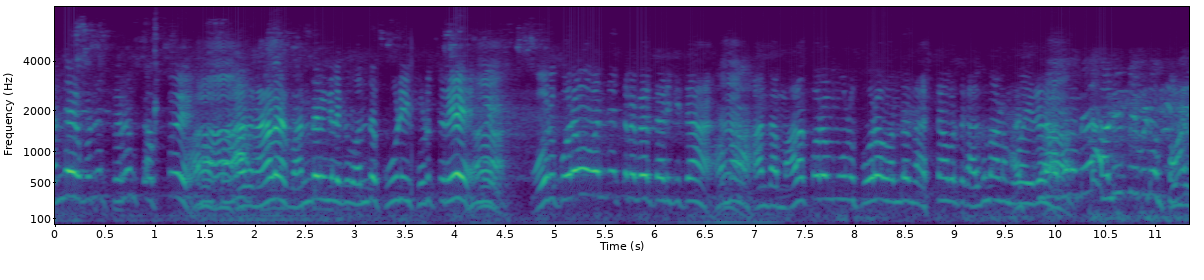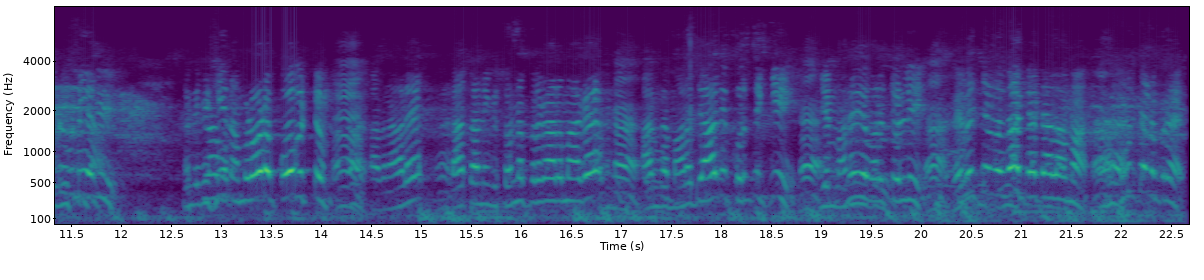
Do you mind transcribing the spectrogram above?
சந்தேகப்படுறது பெரும் தப்பு. அதனால வந்தவங்களுக்கு வந்த கூலி கொடுத்துரு. ஒரு குறவை வந்து இத்தனை பேர் தடிக்கிட்டான் அந்த மலைக்குறம் மூணு பூரா வந்து அந்த அஷ்டாபத்துக்கு அகுமானம் போயிரு அவனமே அழிந்து விடும் இந்த விஷயம் நம்மளோட போகட்டும். அதனால தாத்தா நீங்க சொன்ன பிரகாரமாக அந்த மலஜாதி குருத்திக்கு என் மனைவியை வர சொல்லி விளைச்சதான் கேட்டாலாமா? கொடுத்து அனுப்புறேன்.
